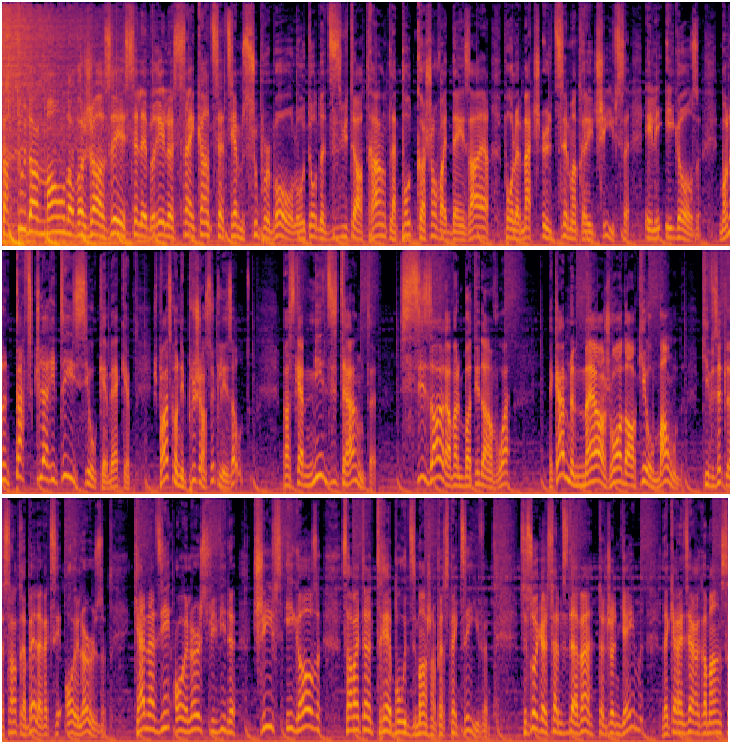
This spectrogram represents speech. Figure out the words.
Partout dans le monde, on va jaser et célébrer le 57e Super Bowl. Autour de 18h30, la peau de cochon va être dans les airs pour le match ultime entre les Chiefs et les Eagles. Mais on a une particularité ici au Québec. Je pense qu'on est plus chanceux que les autres. Parce qu'à 12h30, 6 heures avant le botté d'envoi, a quand même le meilleur joueur de au monde qui visite le Centre Bell avec ses Oilers. Canadiens Oilers suivi de Chiefs Eagles, ça va être un très beau dimanche en perspective. C'est sûr que le samedi d'avant, t'as déjà une game. Le Canadien recommence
